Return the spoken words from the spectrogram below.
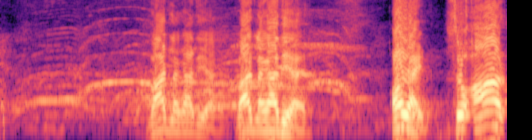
वाट लगा दिया है वाट लगा दिया है all right so our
